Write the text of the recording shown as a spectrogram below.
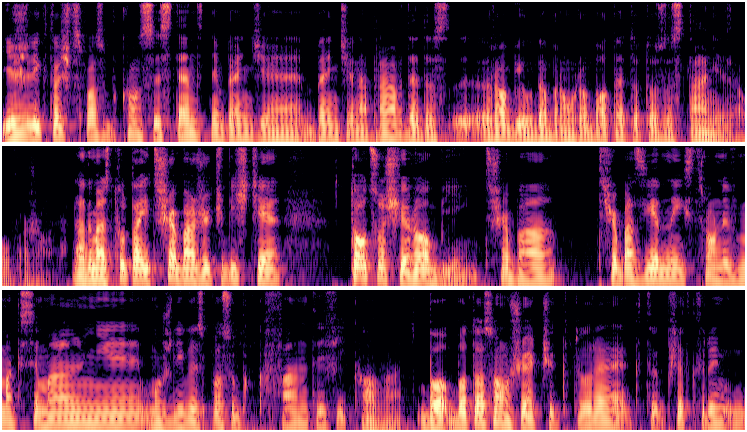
Jeżeli ktoś w sposób konsystentny będzie, będzie naprawdę dos- robił dobrą robotę, to to zostanie zauważone. Natomiast tutaj trzeba rzeczywiście to, co się robi, trzeba trzeba z jednej strony w maksymalnie możliwy sposób kwantyfikować, bo, bo to są rzeczy, które, przed którymi,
